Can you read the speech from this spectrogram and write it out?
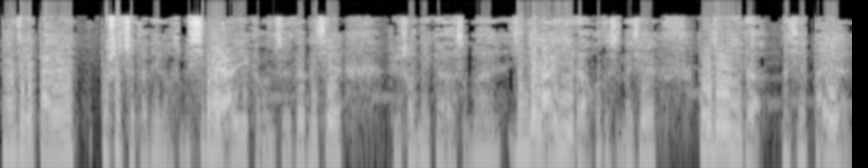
当然这个白人不是指的那种什么西班牙裔，可能指的那些，比如说那个什么英格兰裔的，或者是那些欧洲裔的那些白人。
